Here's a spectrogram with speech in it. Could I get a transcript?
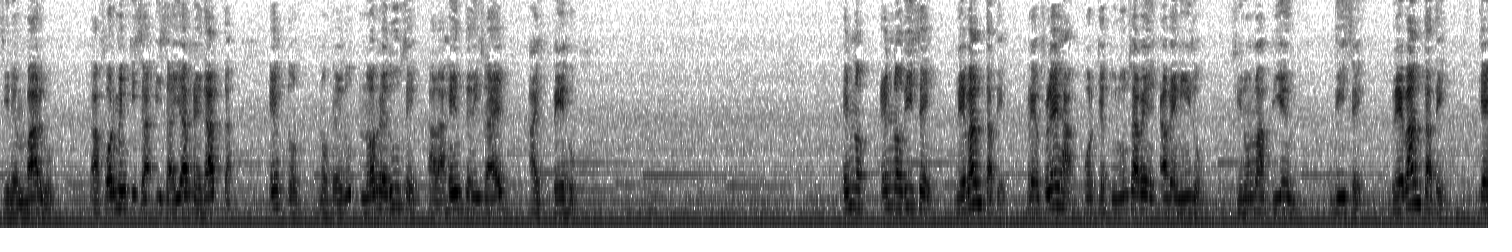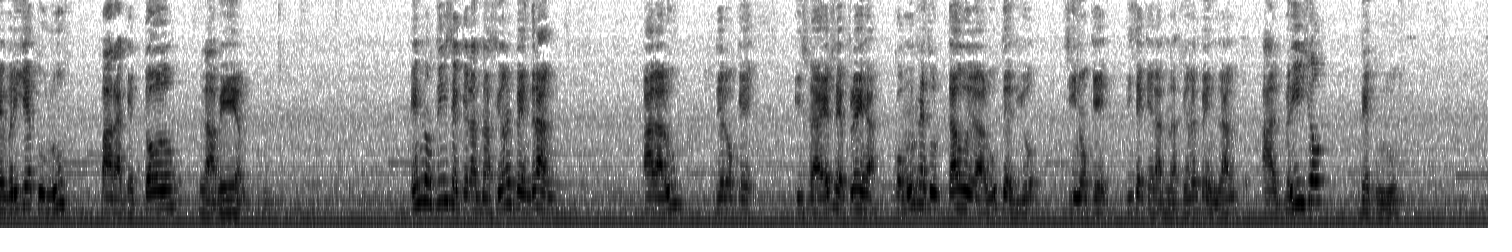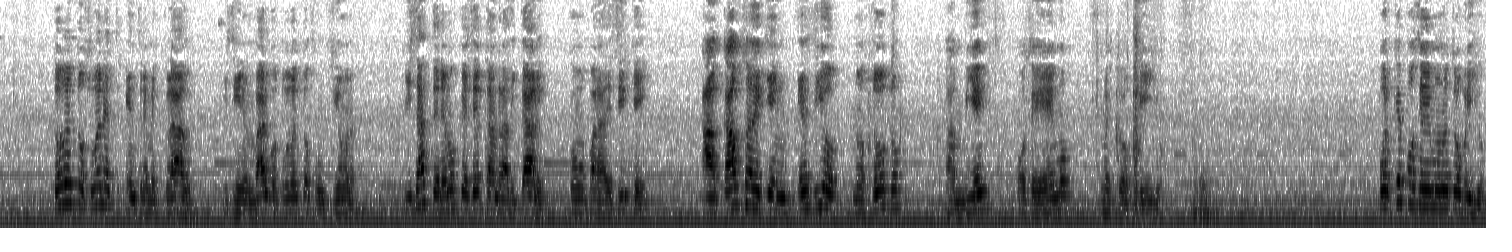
Sin embargo, la forma en que Isaías redacta esto nos, reduce a la gente de Israel a espejos Él no, él no dice, levántate, refleja, porque tu luz ha, venido, sino más bien dice, levántate, que brille tu luz para que todos la vean. Él nos dice que las naciones vendrán a la luz de lo que Israel refleja como un resultado de la luz de Dios, sino que dice que las naciones vendrán al brillo de tu luz. Todo esto suena entremezclado y sin embargo todo esto funciona. Quizás tenemos que ser tan radicales como para decir que a causa de quien es Dios, nosotros también poseemos nuestro brillo. ¿Por qué poseemos nuestro brillo?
